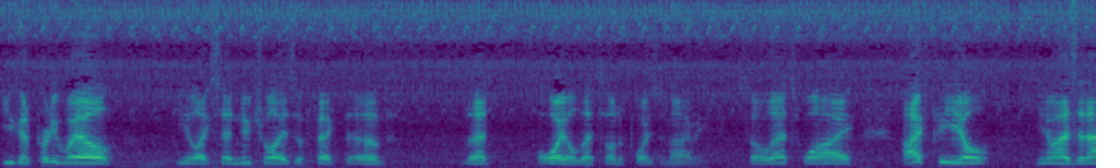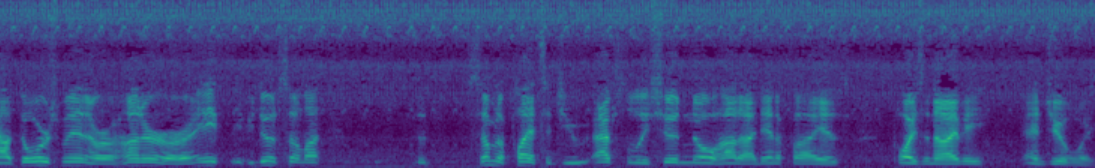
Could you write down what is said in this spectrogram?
you can pretty well, you know, like I said, neutralize the effect of that oil that's on the poison ivy. So that's why I feel, you know, as an outdoorsman or a hunter or any, if you're doing something like the, some of the plants that you absolutely should know how to identify is poison ivy and jewelweed.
